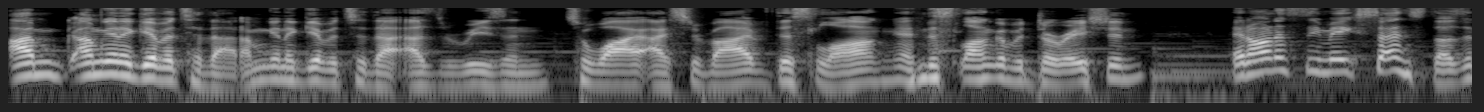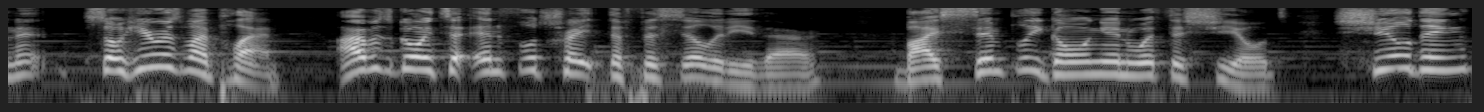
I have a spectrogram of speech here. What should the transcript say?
I'm, I'm going to give it to that. I'm going to give it to that as the reason to why I survived this long and this long of a duration. It honestly makes sense, doesn't it? So here was my plan. I was going to infiltrate the facility there by simply going in with the shield, shielding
